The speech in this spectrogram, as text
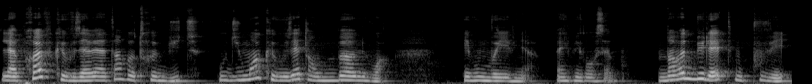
la preuve que vous avez atteint votre but, ou du moins que vous êtes en bonne voie. Et vous me voyez venir avec mes gros sabots. Dans votre bullette, vous pouvez,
